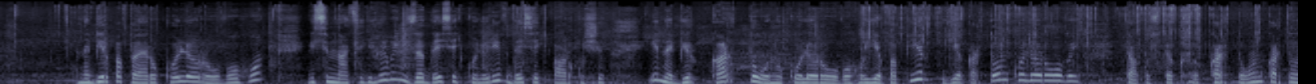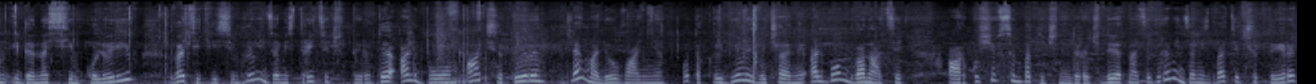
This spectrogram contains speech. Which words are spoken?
Набір паперу кольорового 18 гривень за 10 кольорів, 10 аркушів. І набір картону кольорового. Є папір, є картон кольоровий. Так, ось так картон. Картон іде на 7 кольорів, 28 гривень замість 34. Де альбом А4 для малювання. Отакий білий звичайний альбом, 12 аркушів, симпатичний, до речі, 19 гривень замість 24.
